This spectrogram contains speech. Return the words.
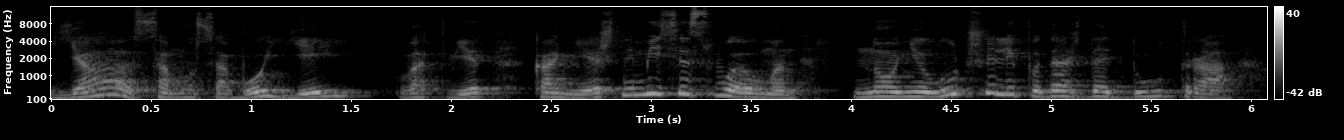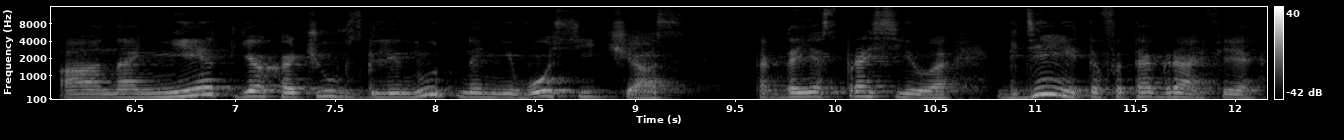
Я, само собой, ей в ответ «Конечно, миссис Уэллман, но не лучше ли подождать до утра?» А она «Нет, я хочу взглянуть на него сейчас». Тогда я спросила, где эта фотография?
